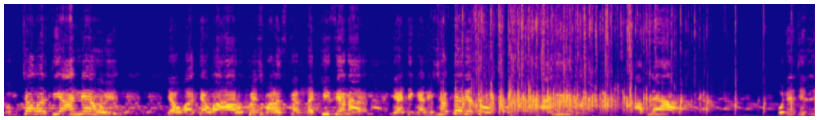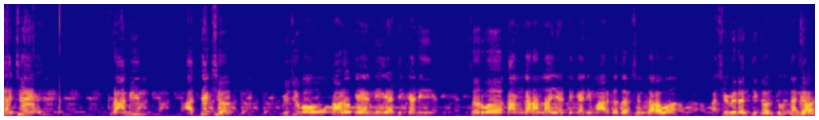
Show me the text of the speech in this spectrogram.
तुमच्यावरती अन्याय होईल तेव्हा तेव्हा हा रुपेश माळसकर नक्कीच येणार. या ठिकाणी शब्द देतो. आणि आपल्या पुणे जिल्ह्याचे ग्रामीण अध्यक्ष विजूभाऊ काळोके यांनी या ठिकाणी सर्व कामगारांना या ठिकाणी मार्गदर्शन करावं अशी विनंती करतो. धन्यवाद.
